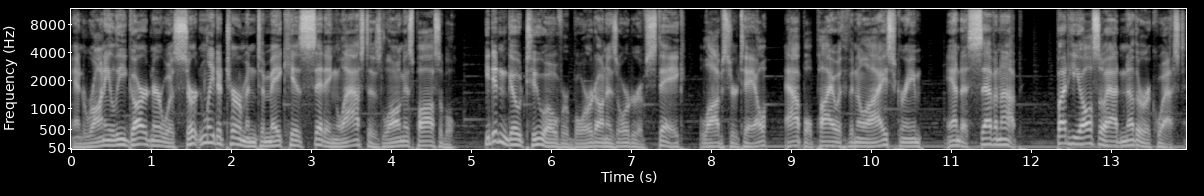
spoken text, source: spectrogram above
and Ronnie Lee Gardner was certainly determined to make his sitting last as long as possible. He didn't go too overboard on his order of steak, lobster tail, apple pie with vanilla ice cream, and a 7-Up, but he also had another request.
